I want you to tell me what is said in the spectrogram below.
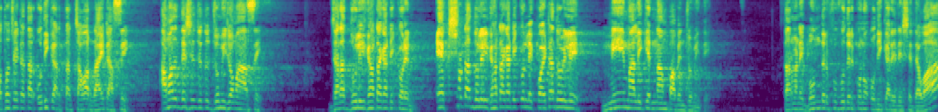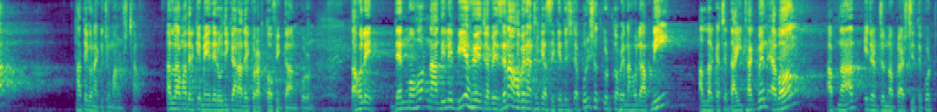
অথচ এটা তার অধিকার, তার চাওয়ার রাইট আছে। আমাদের দেশে যত জমি জমা আছে যারা দলিল ঘাটাঘাটি করেন, একশোটা দলিল ঘাটাঘাটি করলে কয়টা দলিলে মেয়ে মালিকের নাম পাবেন জমিতে? তার মানে বোনদের ফুফুদের কোনো অধিকার দেশে দেওয়া, হাতে গোনা কিছু মানুষ ছাড়া। আল্লাহ আমাদেরকে মেয়েদের অধিকার আদায় করার তৌফিক দান করুন। তাহলে দেনমোহর না দিলে বিয়ে হয়ে যাবে, জেনা হবে না, ঠিক আছে, কিন্তু সেটা পরিশোধ করতে হবে, না হলে আপনি আল্লাহর কাছে দায়ী থাকবেন এবং আপনার এটার জন্য প্রায়শ্চিত করতে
